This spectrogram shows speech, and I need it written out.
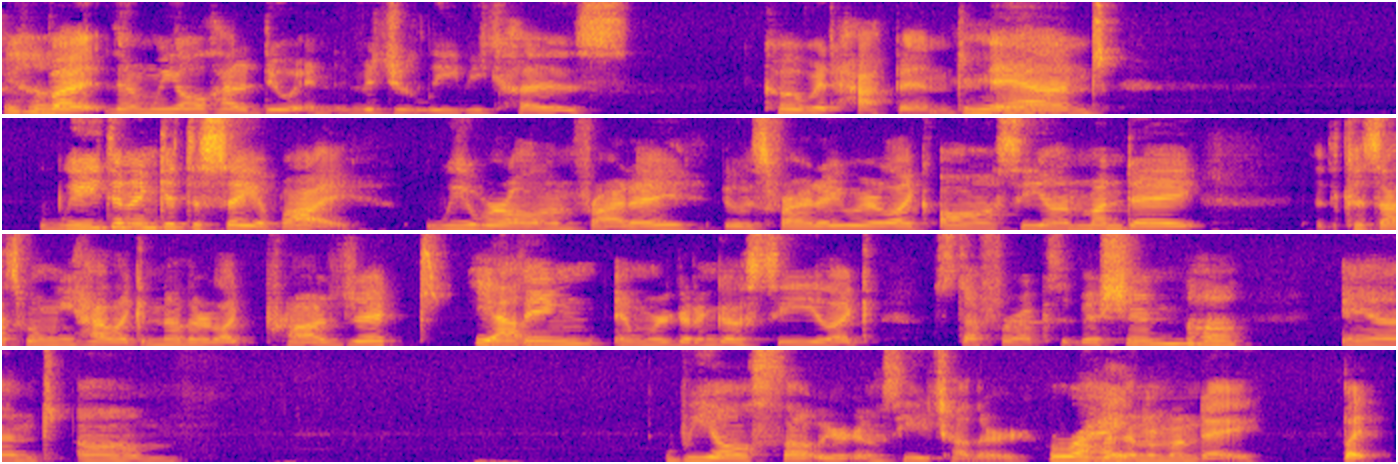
Uh-huh. But then we all had to do it individually because COVID happened Yeah. and we didn't get to say goodbye. We were all on Friday. It was Friday. We were like, "Oh, see you on Monday," because that's when we had like another like project yeah. thing, and we're gonna go see like stuff for exhibition. Uh huh. And um, we all thought we were gonna see each other, but Right. then on Monday, But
